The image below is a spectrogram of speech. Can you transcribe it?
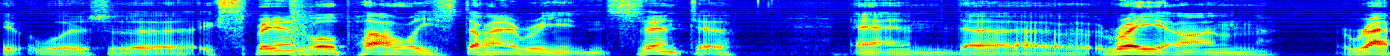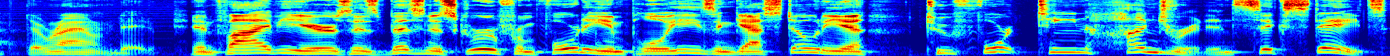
It was an expandable polystyrene center and uh, rayon wrapped around it. In five years, his business grew from 40 employees in Gastonia to 1,400 in six states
